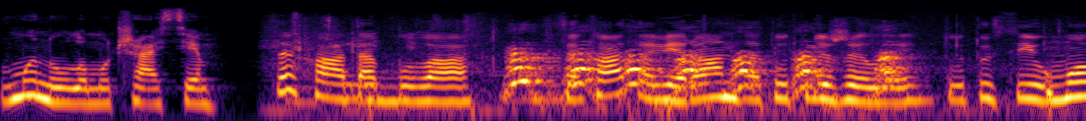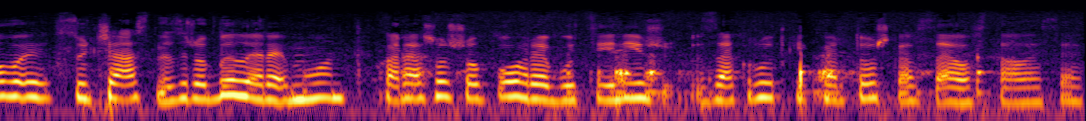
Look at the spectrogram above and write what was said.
в минулому часі. Це хата була. Це хата, віранда. Тут ми жили. Тут усі умови сучасні, зробили ремонт. Хорошо, що погреб цілі ж- закрутки, картошка, все осталося.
